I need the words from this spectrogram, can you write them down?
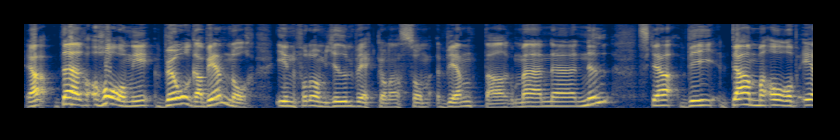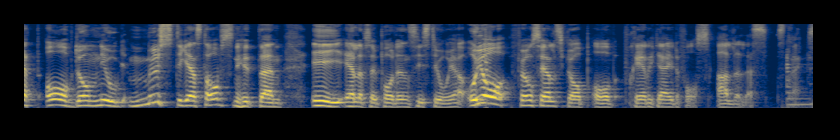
ja, där har ni våra vänner inför de julveckorna som väntar. Men eh, nu ska vi damma av ett av de nog mustigaste avsnitten i LFC-poddens historia och jag får sällskap av Fredrik Eidefors alldeles strax.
